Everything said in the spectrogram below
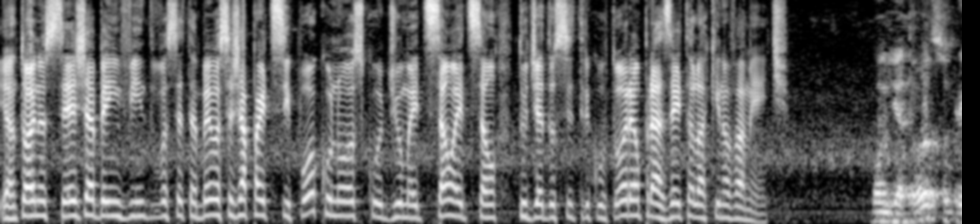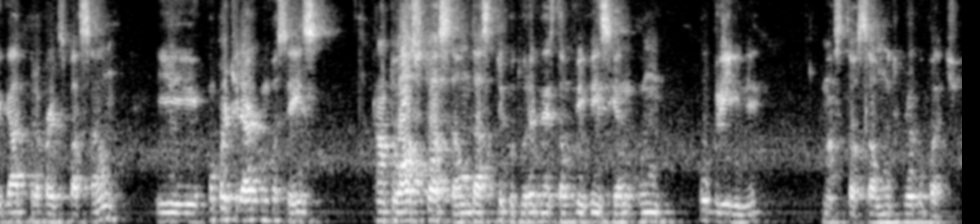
E Antônio, seja bem-vindo você também. Você já participou conosco de uma edição, a edição do Dia do Citricultor. É um prazer tê-lo aqui novamente. Bom dia a todos, obrigado pela participação e compartilhar com vocês a atual situação da citricultura que nós estamos vivenciando com o green, né? Uma situação muito preocupante.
